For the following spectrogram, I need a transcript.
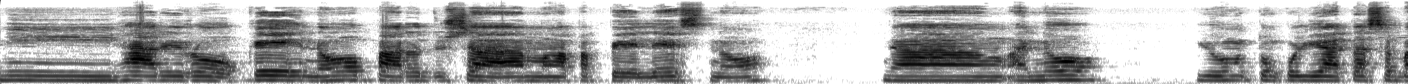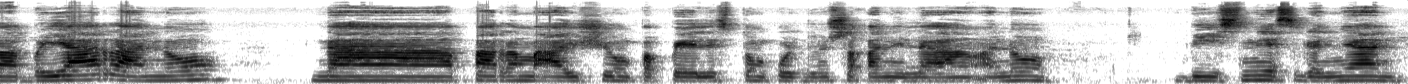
ni Harry Roque, no? Para do sa mga papeles, no? Ng ano, yung tungkol yata sa babayaran, no? Na para maayos yung papeles tungkol dun sa kanilang ano, business, ganyan.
